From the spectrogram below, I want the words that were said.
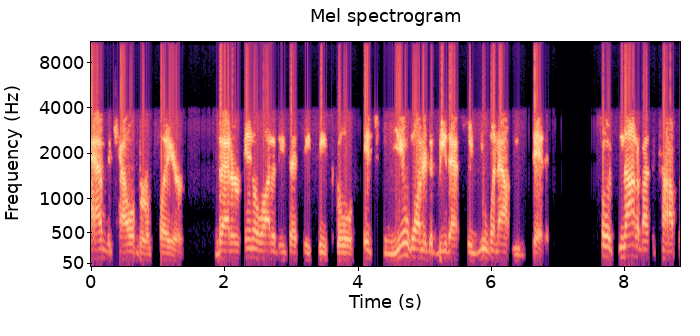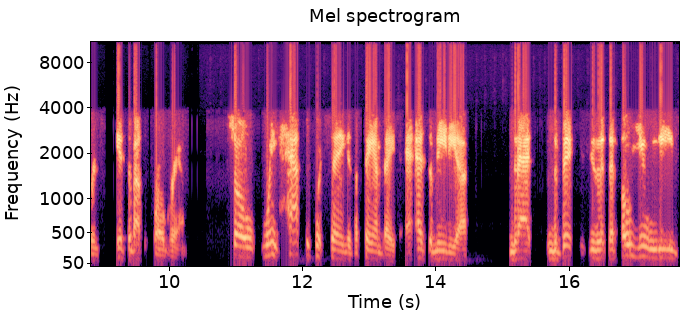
have the caliber of player that are in a lot of these SEC schools. It's you wanted to be that, so you went out and did it. So it's not about the conference; it's about the program. So we have to quit saying, as a fan base, as the media, that the big that, that OU needs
